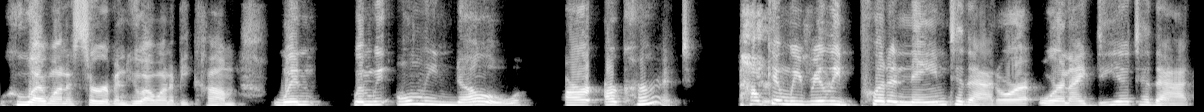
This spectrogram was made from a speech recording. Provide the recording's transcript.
who I want to serve and who I want to become when when we only know our our current. How sure. can we really put a name to that or or an idea to that?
